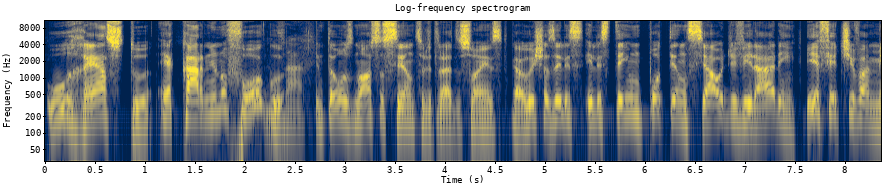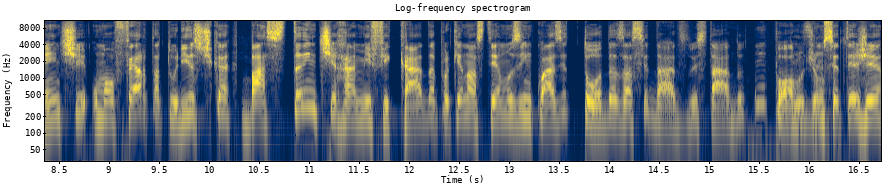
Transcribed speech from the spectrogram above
O resto é carne no fogo. Exato. Então os nossos centros de tradições gaúchas, eles, eles têm um potencial de virarem efetivamente uma oferta turística bastante ramificada, porque nós temos em quase todas as cidades do estado um polo de um CTG.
